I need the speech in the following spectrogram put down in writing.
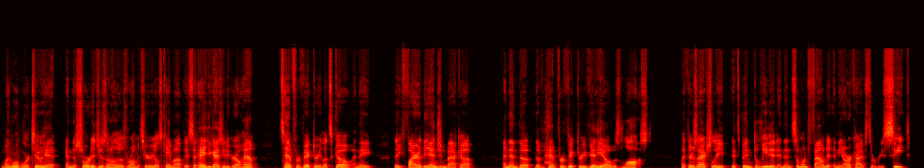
when World War II hit and the shortages on all those raw materials came up, they said, "Hey, you guys need to grow hemp. It's hemp for victory. Let's go!" And they they fired the engine back up, and then the the hemp for victory video was lost. Like there's actually it's been deleted, and then someone found it in the archives, the receipt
